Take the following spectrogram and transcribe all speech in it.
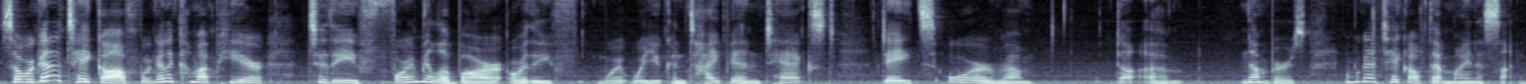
So we're going to take off, we're going to come up here to the formula bar or the where, where you can type in text, dates, or um, um, numbers, and we're going to take off that minus sign,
